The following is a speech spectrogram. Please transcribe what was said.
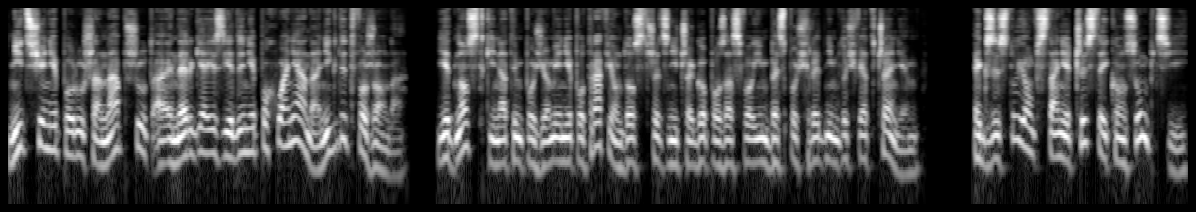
nic się nie porusza naprzód, a energia jest jedynie pochłaniana, nigdy tworzona. Jednostki na tym poziomie nie potrafią dostrzec niczego poza swoim bezpośrednim doświadczeniem. Egzystują w stanie czystej konsumpcji,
